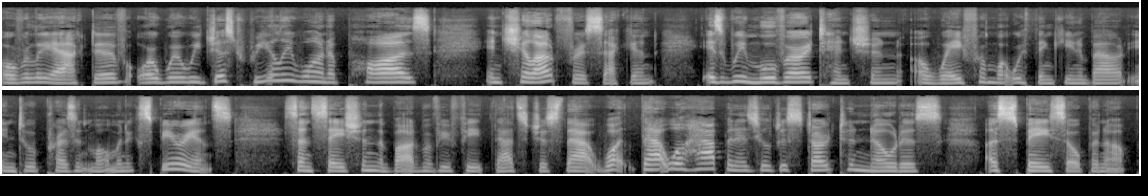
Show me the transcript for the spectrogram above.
overly active or where we just really want to pause and chill out for a second is we move our attention away from what we're thinking about into a present moment experience. Sensation, the bottom of your feet, that's just that. What that will happen is you'll just start to notice a space open up.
